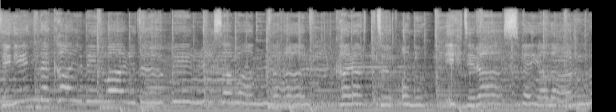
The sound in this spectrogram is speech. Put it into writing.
Senin de kalbin vardı bir zamanlar Kararttı onu ihtiras ve yalanlar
